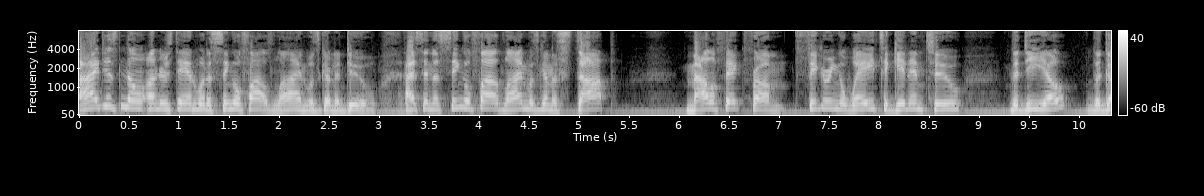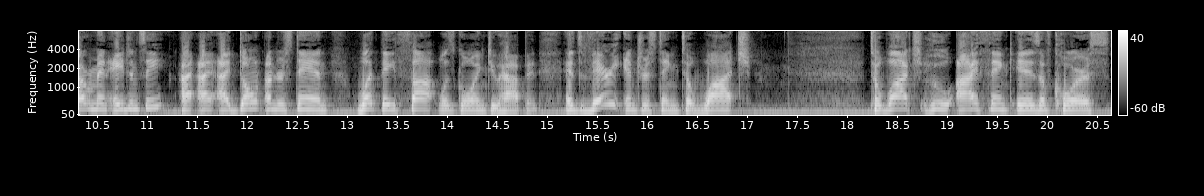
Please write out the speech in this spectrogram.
I just don't understand what a single filed line was going to do. As in, a single filed line was going to stop Malefic from figuring a way to get into the DO, the government agency. I, I, I, don't understand what they thought was going to happen. It's very interesting to watch to watch who I think is, of course,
